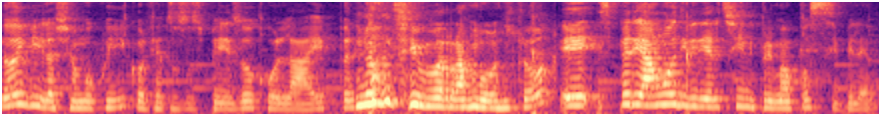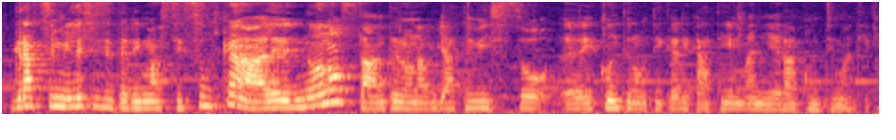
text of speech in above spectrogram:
Noi vi lasciamo qui col fiato sospeso, con l'hype, non ci vorrà molto e speriamo di vederci il prima possibile. Grazie mille se siete rimasti sul canale nonostante non abbiate visto eh, i contenuti caricati in maniera continuativa.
